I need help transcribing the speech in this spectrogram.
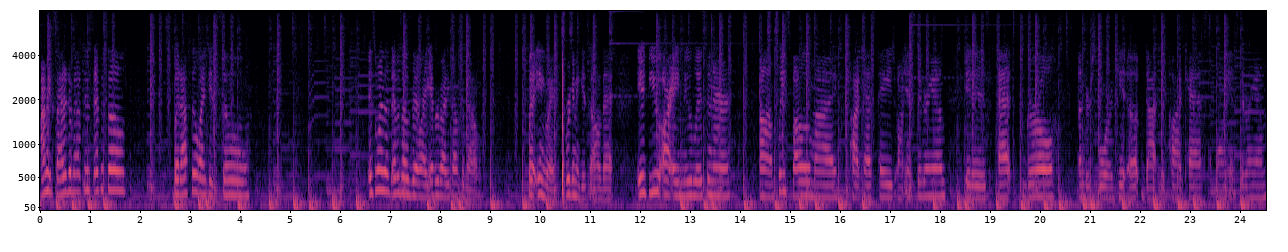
I'm excited about this episode, but I feel like it's so. It's one of those episodes that like everybody talks about. But anyway, we're gonna get to all that. If you are a new listener, um, please follow my podcast page on Instagram. It is at girl underscore get up dot the podcast on Instagram.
